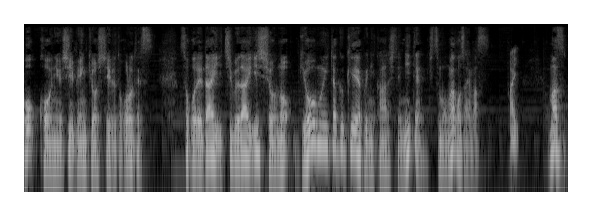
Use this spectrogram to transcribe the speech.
を購入し勉強しているところです。そこで第1部第1章の業務委託契約に関して2点質問がございます。はい。まず、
